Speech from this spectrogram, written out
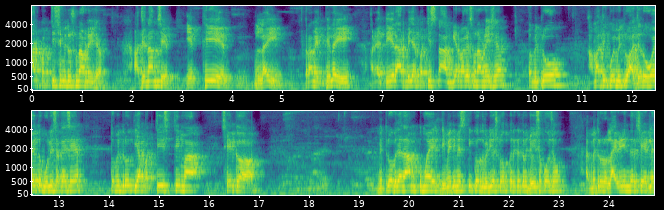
આઠ પચીસે મિત્રો સુનાવણી છે. આજે નામ છે. એકથી લઈ, ક્રમ એકથી લઈ અને તેર આઠ બે હજાર પચીસના અગિયાર વાગે સુનાવણી છે. તો મિત્રો, આમાંથી કોઈ મિત્રો હાજર હોય તો બોલી શકે છે. તો મિત્રો, ત્યાં પચીસથી છેક મિત્રો બધા નામ તમે ધીમે ધીમે સ્કીપ કરો વીડિયો સ્ટોપ કરીને તમે જોઈ શકો છો. આ મિત્રો લાઈવની અંદર છે એટલે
